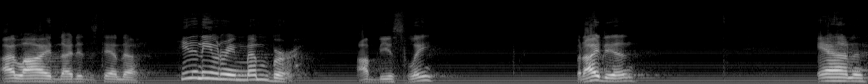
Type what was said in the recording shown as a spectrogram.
I lied and I didn't stand up. He didn't even remember, obviously, but I did. And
